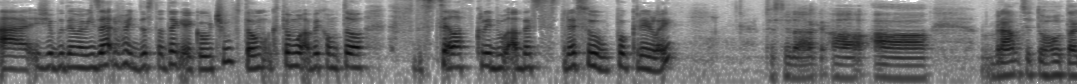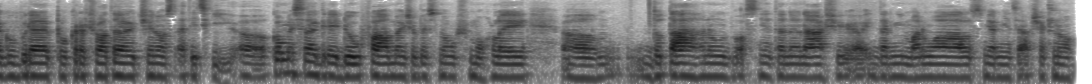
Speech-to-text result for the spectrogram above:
A že budeme mít zároveň dostatek e v tom, k tomu, abychom to zcela v klidu a bez stresu pokryli. Přesně tak. A, a v rámci toho tak bude pokračovat činnost etické eh, komise, kdy doufáme, že bychom už mohli eh, dotáhnout vlastně ten náš eh, interní manuál, směrnice a všechno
